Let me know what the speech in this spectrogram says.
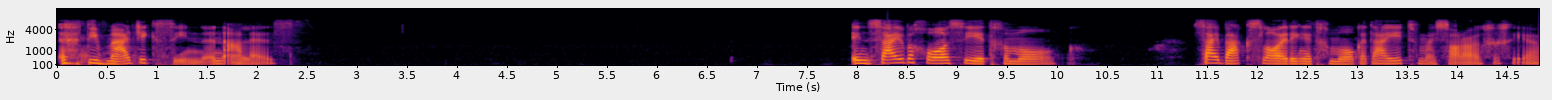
die magic sien in alles. En sy bagasie het gemaak. Sy backsliding het gemaak dat hy het vir my sorrow gegee.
